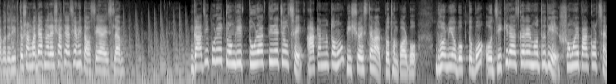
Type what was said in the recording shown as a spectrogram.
স্বাগত দীপ্ত সংবাদে আপনাদের সাথে আছি আমি তসিয়া ইসলাম। গাজীপুরের টঙ্গীর তুরাক তীরে চলছে আটান্নতম বিশ্ব ইস্তেমার প্রথম পর্ব। ধর্মীয় বক্তব্য ও জিকির আজগারের মধ্য দিয়ে সময় পার করছেন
